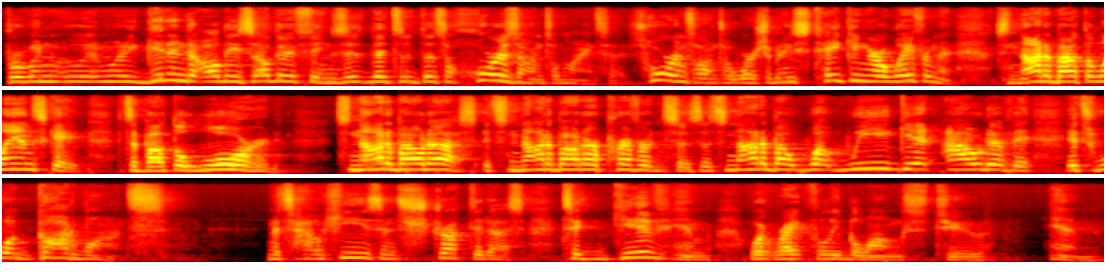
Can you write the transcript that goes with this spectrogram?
For when, when we get into all these other things, that's a, that's a horizontal mindset. It's horizontal worship, and He's taking her away from that. It's not about the landscape, it's about the Lord. It's not about us. It's not about our preferences. It's not about what we get out of it. It's what God wants. It's how He's instructed us to give Him what rightfully belongs to Him.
